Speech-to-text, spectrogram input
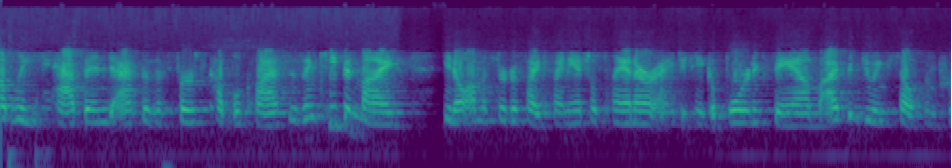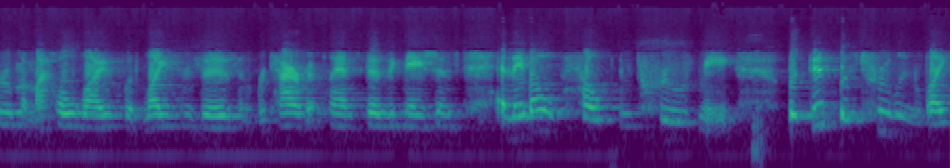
Probably happened after the first couple classes. And keep in mind, you know, I'm a certified financial planner. I had to take a board exam. I've been doing self improvement my whole life with licenses and retirement plans designations, and they've all helped improve me. But this was truly life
